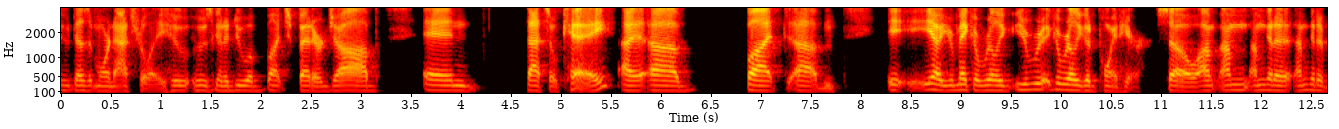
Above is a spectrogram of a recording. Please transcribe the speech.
who does it more naturally, who who's going to do a much better job and that's okay. I uh but um it, yeah, you make a really you make a really good point here. So I'm I'm I'm gonna I'm gonna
